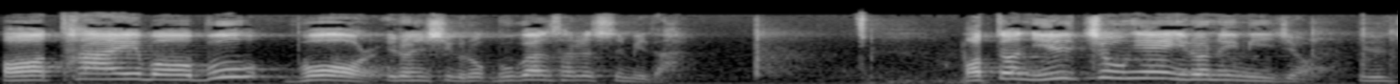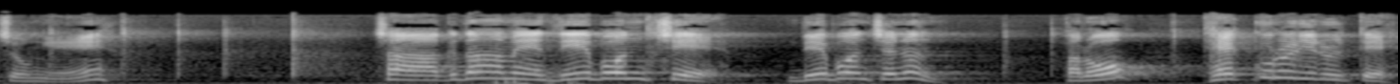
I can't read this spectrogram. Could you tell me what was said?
a type of ball 이런 식으로 무관사를 씁니다. 어떤 일종의 이런 의미죠. 일종의. 자, 그 다음에 네 번째. 네 번째는 바로 대꾸를 이룰 때.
